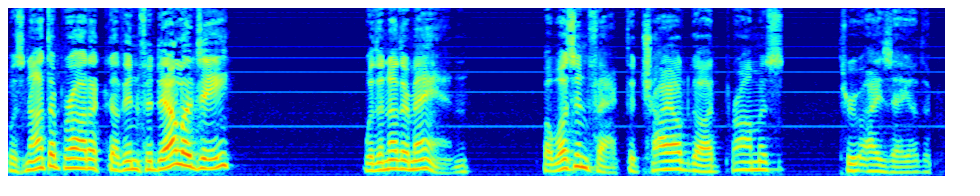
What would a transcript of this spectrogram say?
was not the product of infidelity with another man, but was in fact the child God promised through Isaiah the prophet.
